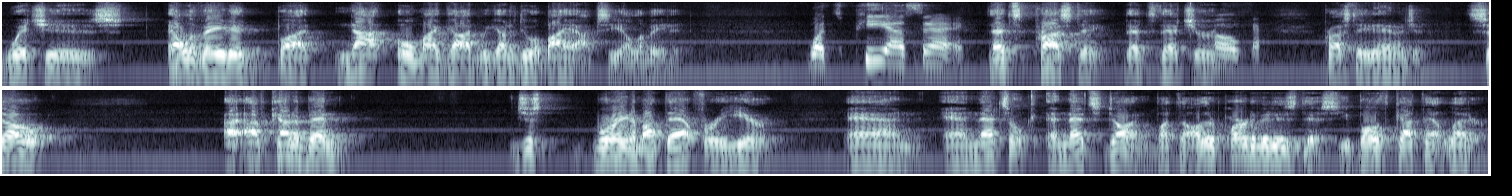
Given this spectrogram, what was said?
which is elevated, but not, oh my God, we got to do a biopsy elevated. What's PSA? That's prostate. That's, that's your Oh, okay. prostate antigen. So I, I've kind of been just worrying about that for a year. And, and that's okay, and that's done. But the other part of it is this, you both got that letter.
